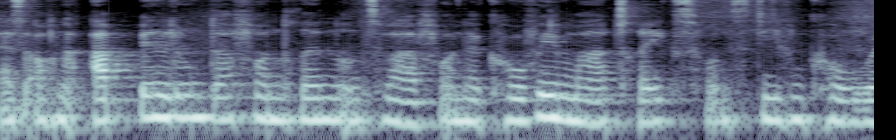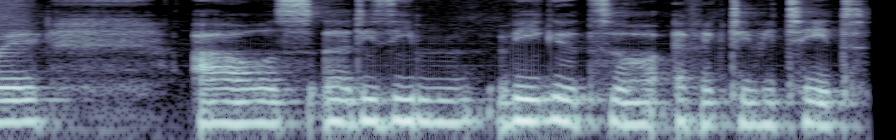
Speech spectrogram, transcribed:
Da ist auch eine Abbildung davon drin, und zwar von der Covey-Matrix von Stephen Covey aus äh, Die sieben Wege zur Effektivität.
